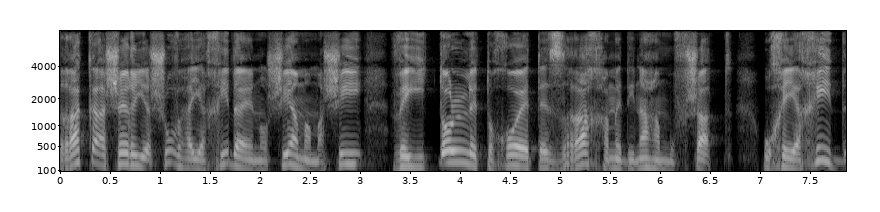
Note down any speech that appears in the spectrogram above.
רק כאשר ישוב היחיד האנושי הממשי וייטול לתוכו את אזרח המדינה המופשט, וכיחיד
